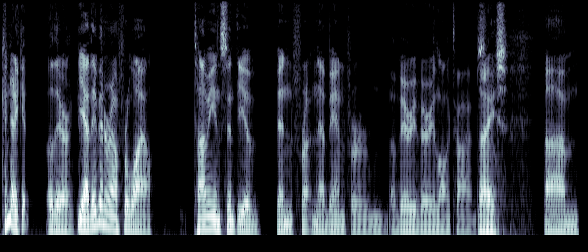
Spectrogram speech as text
Connecticut. Oh, they are. Yeah, they've been around for a while. Tommy and Cynthia have been fronting that band for a very, very long time. So, Nice. Um,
